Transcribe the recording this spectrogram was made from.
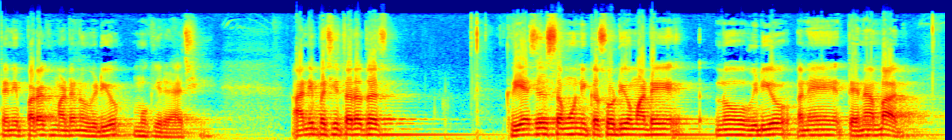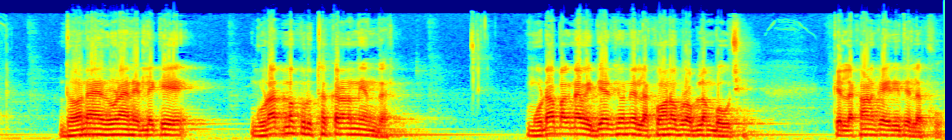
તેની પરખ માટેનો વીડિયો મૂકી રહ્યા છીએ. આની પછી તરત જ ક્રિયાશીલ સમૂહની કસોટીઓ માટેનો વીડિયો અને તેના બાદ ધનાયન ઋણાયન એટલે કે ગુણાત્મક પૃથ્થકરણની અંદર મોટાભાગના વિદ્યાર્થીઓને લખવાનો પ્રોબ્લેમ બહુ છે કે લખાણ કઈ રીતે લખવું.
